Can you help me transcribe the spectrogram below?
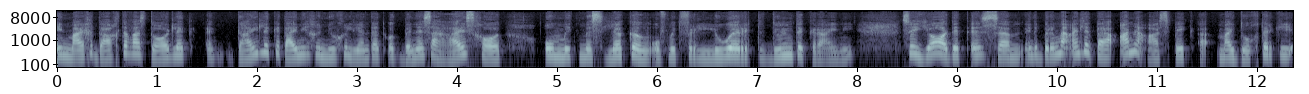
En my gedagte was dadelik eh, duidelik het hy nie genoeg geleentheid ook binne sy huis gehad om met mislukking of met verloor te doen te kry nie. So ja, dit is um, en dit bring my eintlik by 'n ander aspek. Uh, my dogtertjie,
